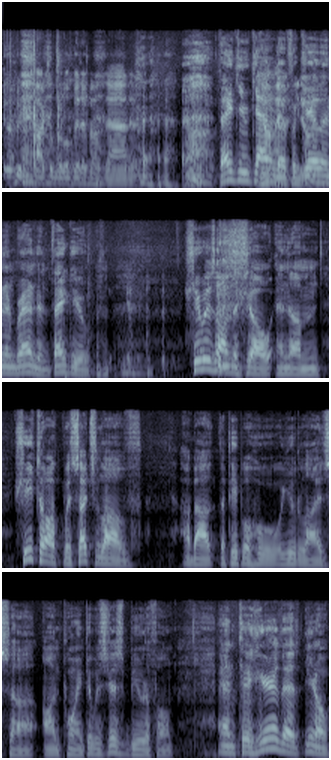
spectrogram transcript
we've talked a little bit about that. And, uh, Thank you, Canada, I- for you know- Kailin and Brandon. Thank you. she was on the show, and um, she talked with such love about the people who utilize uh, OnPoint. It was just beautiful, and to hear that, you know,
